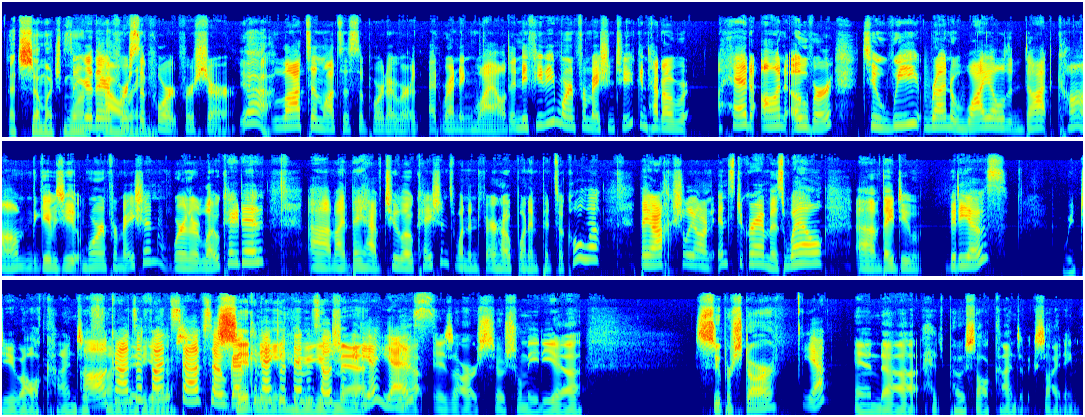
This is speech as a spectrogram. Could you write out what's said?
That's so much more. So you're empowering. there for support for sure. Yeah. Lots and lots of support over at Running Wild. And if you need more information too, you can head over head on over to werunwild.com. It gives you more information where they're located. Um, I, they have two locations, one in Fairhope, one in Pensacola. They actually are actually on Instagram as well. Um, they do videos. We do all kinds of all kinds videos. of fun stuff. So Sydney, go connect with them on social met, media. Yes, yep, is our social media superstar. Yeah and uh, has posts all kinds of exciting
